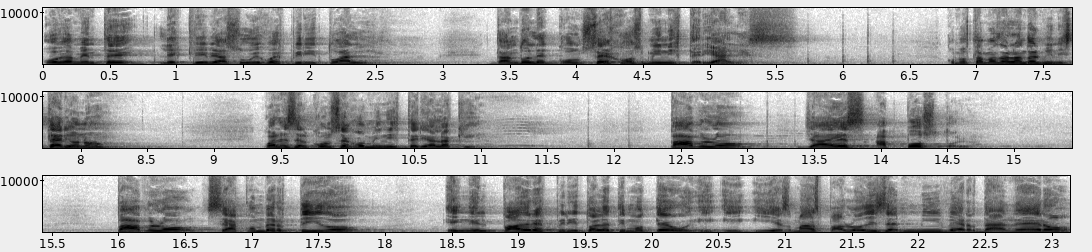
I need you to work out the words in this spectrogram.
obviamente, le escribe a su hijo espiritual, dándole consejos ministeriales. Como estamos hablando del ministerio, ¿no? ¿Cuál es el consejo ministerial aquí? Pablo ya es apóstol. Pablo se ha convertido en el padre espiritual de Timoteo. Y, es más, Pablo dice, mi verdadero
